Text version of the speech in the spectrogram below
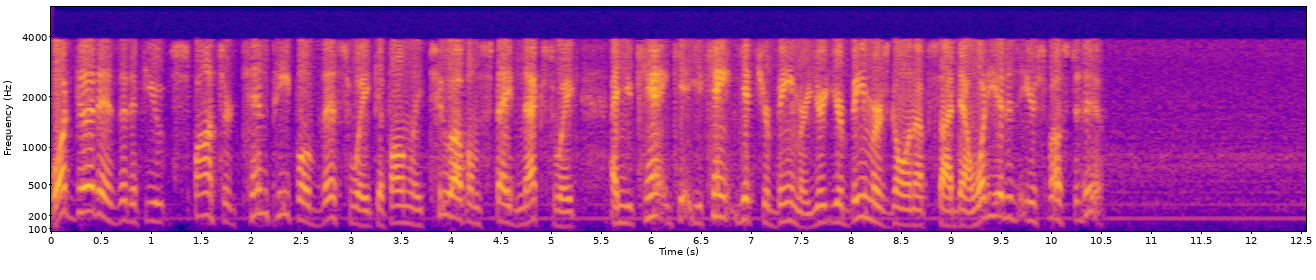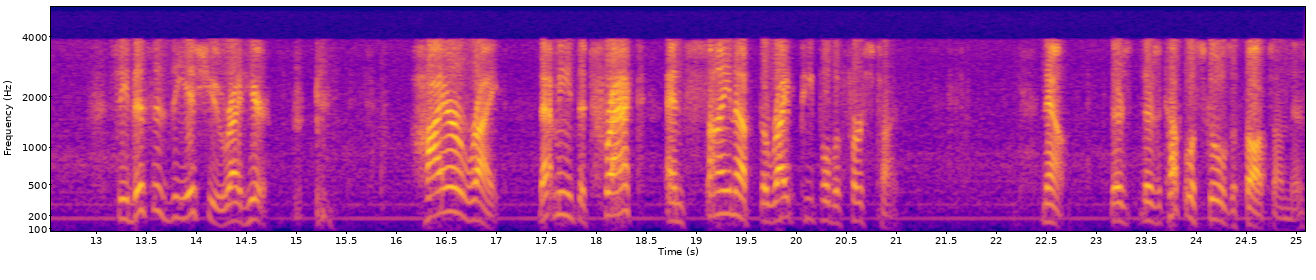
What good is it if you sponsored 10 people this week if only 2 of them stayed next week and you can't get you can't get your beamer. Your your beamer's going upside down. What are you you're supposed to do? See, this is the issue right here. Hire right. That means attract and sign up the right people the first time. Now, there's there's a couple of schools of thoughts on this.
